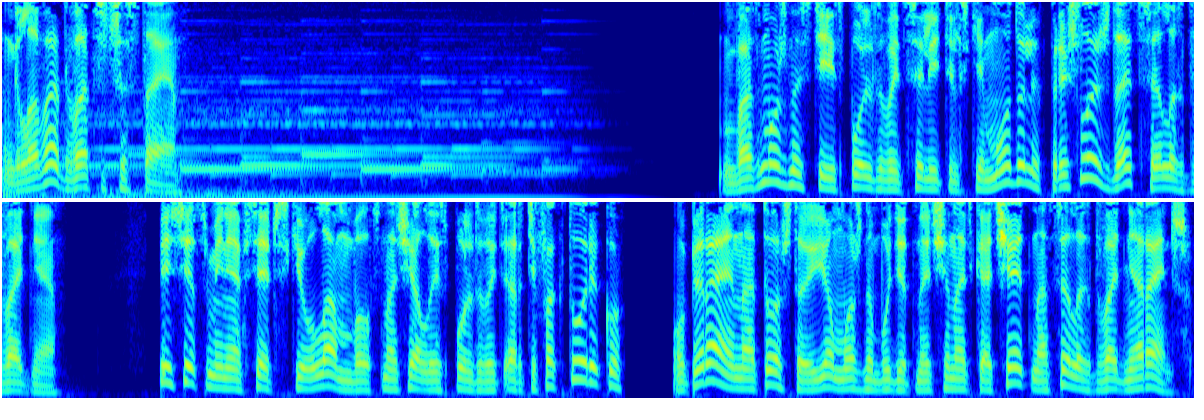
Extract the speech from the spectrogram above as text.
Глава 26. Возможности использовать целительский модуль пришлось ждать целых два дня. Песец меня всячески уламывал сначала использовать артефакторику, упирая на то, что ее можно будет начинать качать на целых два дня раньше.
